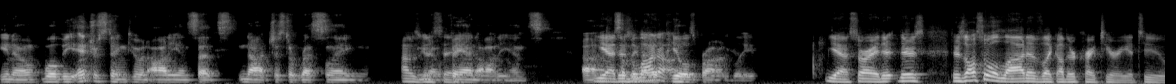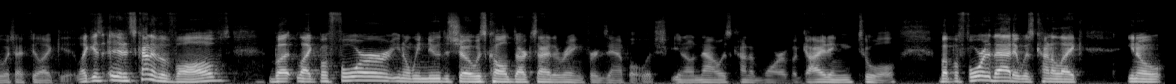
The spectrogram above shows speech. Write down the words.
you know will be interesting to an audience that's not just a wrestling I was going know, say. fan audience. Um, Yeah, there's a lot that of- appeals broadly. yeah sorry there, there's there's also a lot of like other criteria too which i feel like like it's, it's kind of evolved but like before you know we knew the show was called dark side of the ring for example which you know now is kind of more of a guiding tool but before that it was kind of like you know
